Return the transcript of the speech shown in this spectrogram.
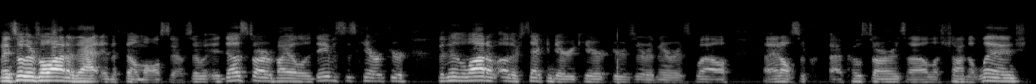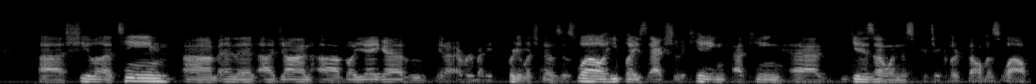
And so there's a lot of that in the film also. So it does star Viola Davis's character, but there's a lot of other secondary characters that are in there as well. Uh, it also uh, co-stars uh, Lashana Lynch, uh, Sheila Atim, um, and then uh, John uh, Boyega, who you know everybody pretty much knows as well. He plays actually the king, uh, King uh, Ghezo, in this particular film as well.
